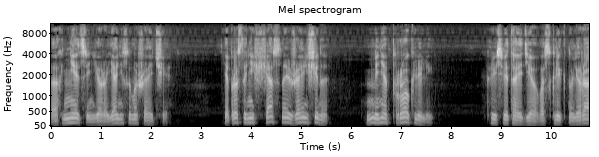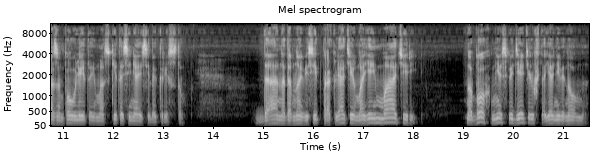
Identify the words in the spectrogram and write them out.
«Ах, нет, сеньора, я не сумасшедшая. Я просто несчастная женщина. Меня прокляли». «Пресвятая Дева!» — воскликнули разом Паулита и москит, осеняя себя крестом. Да, надо мной висит проклятие моей матери, но Бог мне свидетель, что я невиновна.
